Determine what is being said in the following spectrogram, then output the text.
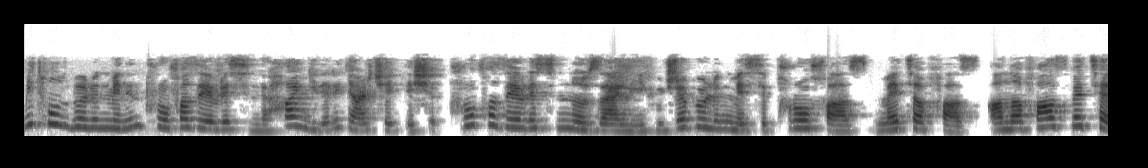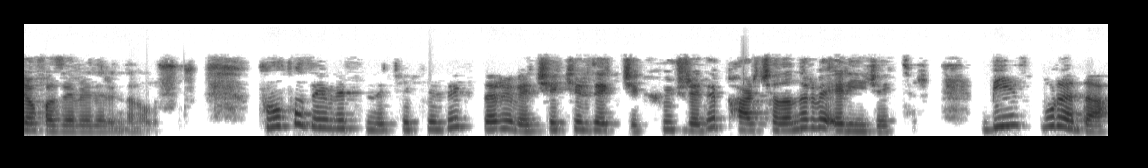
Mitoz bölünmenin profaz evresinde hangileri gerçekleşir? Profaz evresinin özelliği hücre bölünmesi profaz, metafaz, anafaz ve telofaz evrelerinden oluşur. Profaz evresinde çekirdek zarı ve çekirdekçik hücrede parçalanır ve eriyecektir. Biz burada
